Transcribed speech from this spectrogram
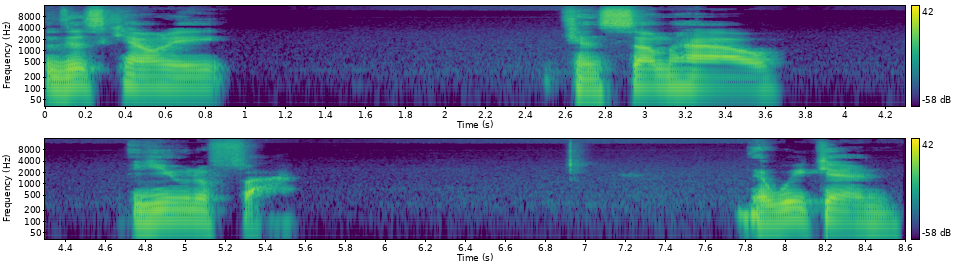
this county can somehow unify. That we can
